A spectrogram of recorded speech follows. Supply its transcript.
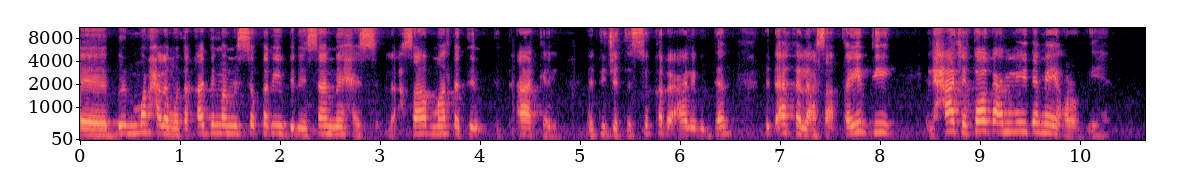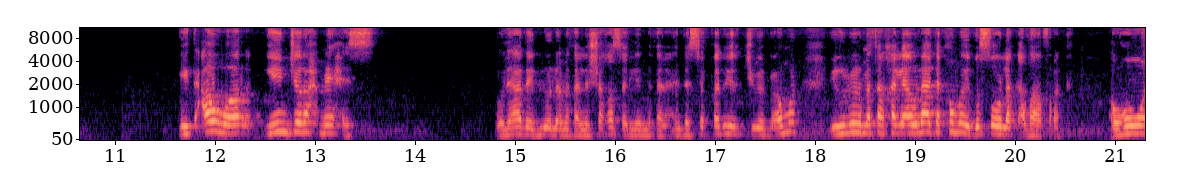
آه، بمرحلة متقدمة من السكري الإنسان ما يحس. الأعصاب مالته تتآكل. نتيجة السكر العالي بالدم تتآكل الأعصاب. فيبدي الحاجة توقع من إيده ما يعرف بها يتعور ينجرح ما يحس. ولهذا يقولوا له مثلا الشخص اللي مثلا عنده السكري كبير بالعمر يقولوا له مثلا خلي أولادك هم يقصوا لك أظافرك. أو هو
